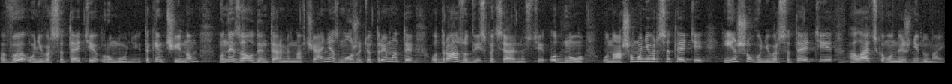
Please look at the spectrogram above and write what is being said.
в університеті Румунії. Таким чином, вони за один термін навчання зможуть отримати одразу дві спеціальності: одну у нашому університеті, іншу в університеті Галацькому Нижній Дунай.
